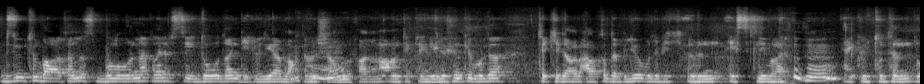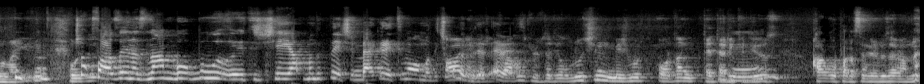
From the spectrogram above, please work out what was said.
Bizim bütün baharatlarımız bulguruna kadar hepsi doğudan geliyor. Diyarbakır'dan, Şanlıurfa'dan, Antep'ten geliyor. Çünkü burada Tekirdağ halkı da biliyor. Burada bir ürün eksikliği var. Yani kültürden dolayı. O Çok yüzden- fazla en azından bu bu şey yapmadıkları için belki üretim olmadığı için Aynen. olabilir. Evet. Farklı kültürde olduğu için mecbur oradan tedarik ediyoruz. Kargo parası vermemize rağmen.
